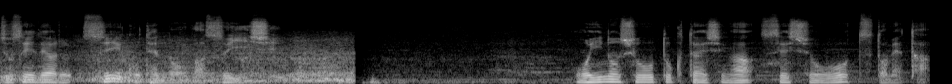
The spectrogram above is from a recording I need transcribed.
女性である推古天皇が推移し老いの聖徳太子が摂政を務めた。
